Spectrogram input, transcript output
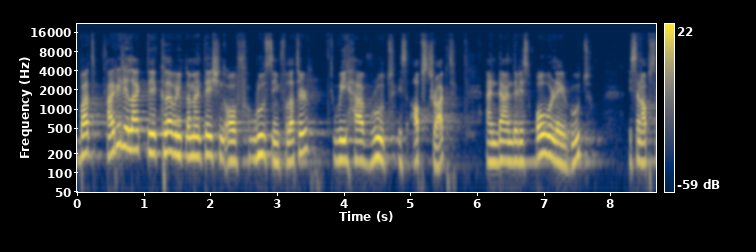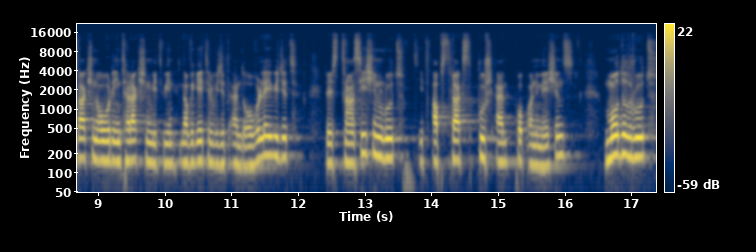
but I really like the clever implementation of routes in Flutter. We have route is abstract, and then there is overlay route, it's an abstraction over the interaction between navigator widget and the overlay widget. There's transition route. It abstracts push and pop animations. Modal route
